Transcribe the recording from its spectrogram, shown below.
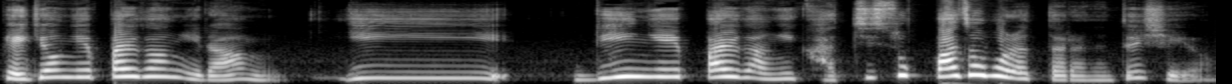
배경의 빨강이랑 이 링의 빨강이 같이 쏙 빠져버렸다라는 뜻이에요.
